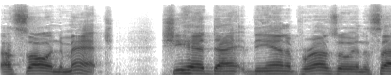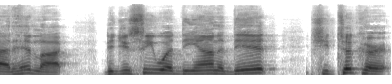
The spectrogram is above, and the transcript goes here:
I saw in the match. She had Di- Deonna Purrazzo in a side headlock. Did you see what Deonna did? She took her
